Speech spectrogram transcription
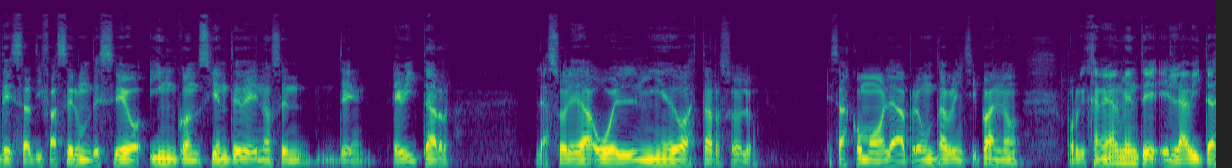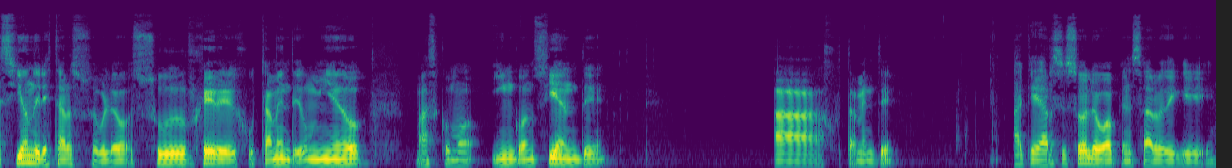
de satisfacer un deseo inconsciente de no de evitar la soledad o el miedo a estar solo? Esa es como la pregunta principal, ¿no? Porque generalmente la habitación del estar solo surge de, justamente de un miedo más como inconsciente a justamente a quedarse solo o a pensar de que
